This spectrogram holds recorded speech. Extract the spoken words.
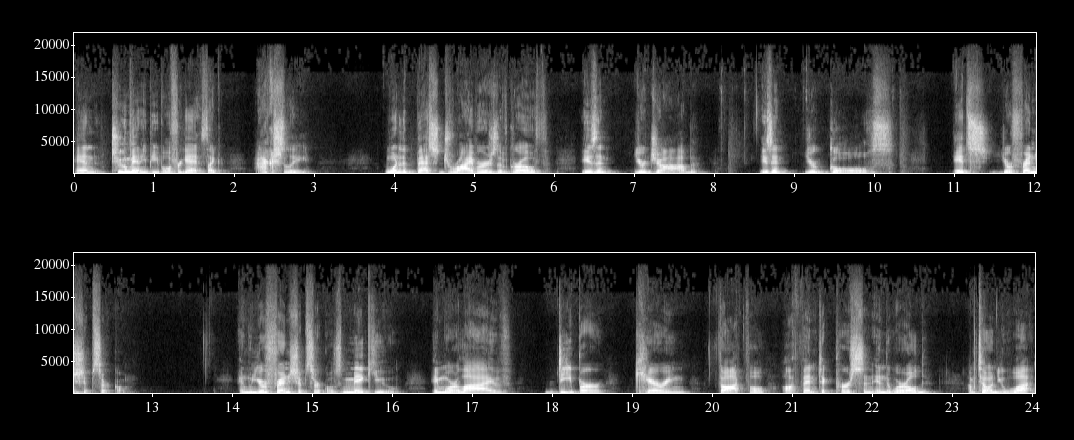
And too many people forget it's like actually one of the best drivers of growth isn't your job, isn't your goals, it's your friendship circle. And when your friendship circles make you a more alive, deeper, caring, thoughtful, authentic person in the world, I'm telling you what,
